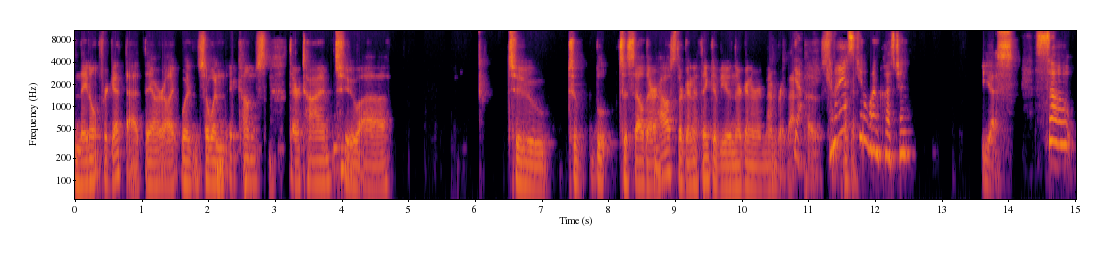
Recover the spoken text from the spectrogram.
and they don't forget that they are like when so when it comes their time to uh to to to sell their house they're going to think of you and they're going to remember that Yeah. post Can I ask Okay. you one question? yes So,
